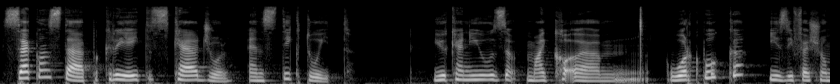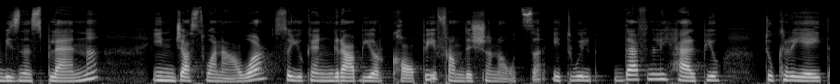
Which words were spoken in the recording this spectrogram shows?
Second step, create a schedule and stick to it. You can use my um, workbook, Easy Fashion Business Plan, in just one hour. So you can grab your copy from the show notes. It will definitely help you to create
